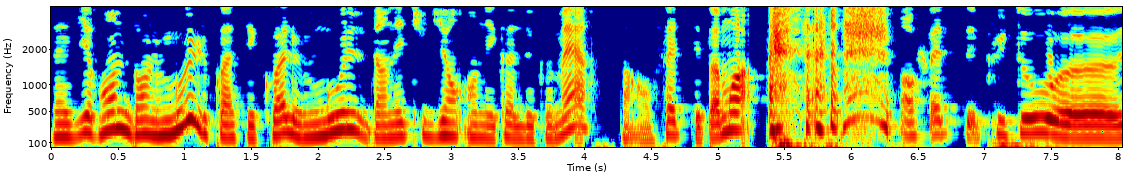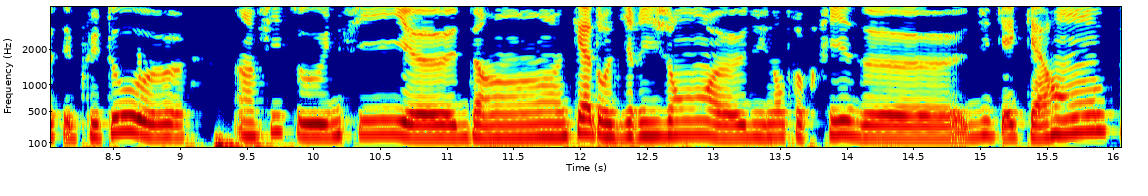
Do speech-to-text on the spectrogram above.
Vas-y, rentre dans le moule, quoi. C'est quoi le moule d'un étudiant en école de commerce? Enfin, En fait, c'est pas moi. en fait, c'est plutôt, c'est plutôt un fils ou une fille euh, d'un cadre dirigeant euh, d'une entreprise euh, du CAC 40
